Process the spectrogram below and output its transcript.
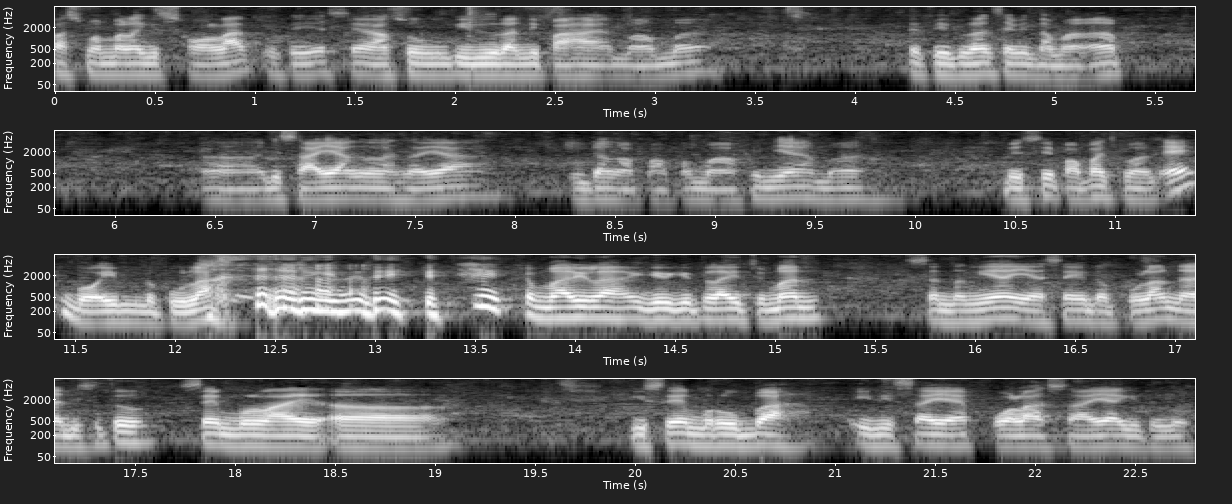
pas mama lagi sholat gitu ya saya langsung tiduran di paha mama. Saya tiduran saya minta maaf. Eh, disayang lah saya. Udah nggak apa-apa maafin ya ma. Biasanya papa cuman eh boim udah pulang. Gitu nih. Kembali lah gitu gitu lagi. Cuman senengnya ya saya udah pulang. Nah di situ saya mulai eh saya merubah ini saya pola saya gitu loh.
